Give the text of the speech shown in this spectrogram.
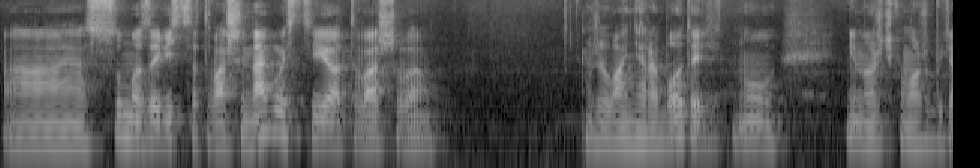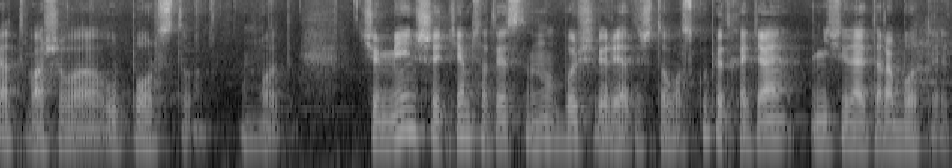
А, сумма зависит от вашей наглости, от вашего желания работать, ну, немножечко, может быть, от вашего упорства. Вот. Чем меньше, тем, соответственно, ну, больше вероятность, что вас купят, хотя не всегда это работает.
